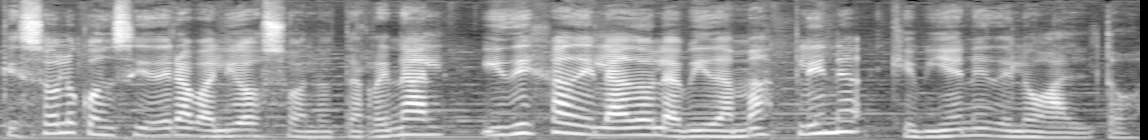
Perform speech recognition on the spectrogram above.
que solo considera valioso a lo terrenal y deja de lado la vida más plena que viene de lo alto.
